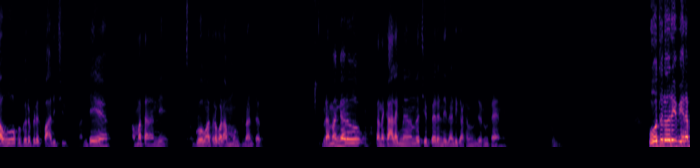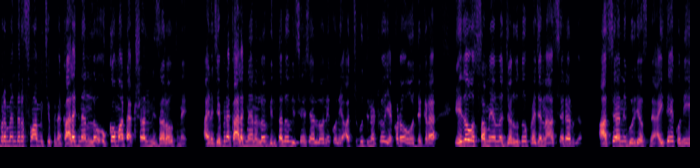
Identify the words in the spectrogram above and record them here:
ఆవు ఒక గొర్రెపిల్లకు పాలిచ్చింది. అంటే అమ్మతనాన్ని గోమాత్ర కూడా అమ్మ ఉంటుంది అంటారు. బ్రహ్మం గారు తన కాలజ్ఞానంలో చెప్పారండి ఇలాంటి ఘటనలు జరుగుతాయని. పోతులూరి వీరబ్రహ్మేంద్ర స్వామి చెప్పిన కాలజ్ఞానంలో ఒక్కో మాట అక్షరాలు నిజాలు అవుతున్నాయి. ఆయన చెప్పిన కాలజ్ఞానంలో వింతలు విశేషాల్లోనే కొన్ని అచ్చుగుద్దినట్లు ఎక్కడో ఓ దగ్గర ఏదో ఓ సమయంలో జరుగుతూ ప్రజలను ఆశ్చర్య ఆశ్చర్యాన్ని గురి చేస్తున్నాయి. అయితే కొన్ని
